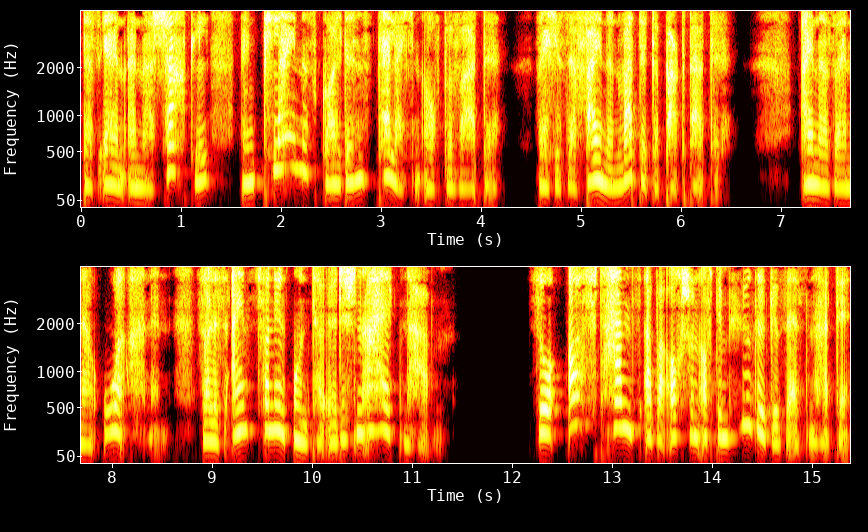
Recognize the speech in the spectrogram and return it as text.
dass er in einer Schachtel ein kleines goldenes Tellerchen aufbewahrte, welches er feinen Watte gepackt hatte. Einer seiner Urahnen soll es einst von den Unterirdischen erhalten haben. So oft Hans aber auch schon auf dem Hügel gesessen hatte,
